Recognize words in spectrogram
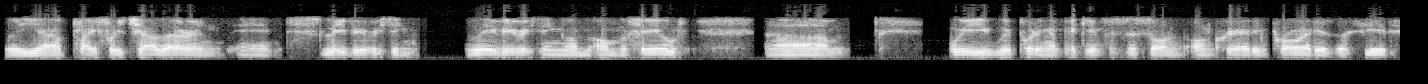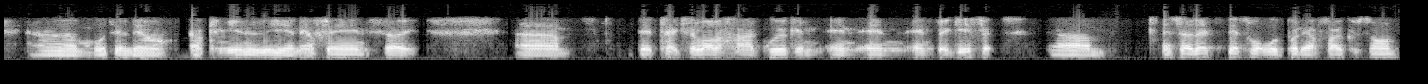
we uh, play for each other and, and leave everything leave everything on, on the field. Um, we we're putting a big emphasis on, on creating pride, as I said, um, within our, our community and our fans. So um, that takes a lot of hard work and, and, and, and big efforts. Um, and so that's that's what we'll put our focus on,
